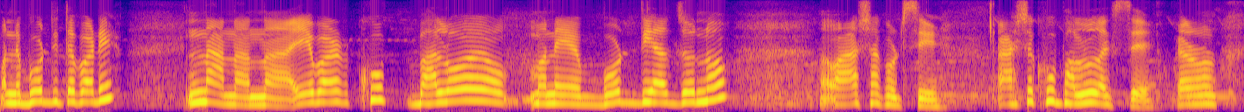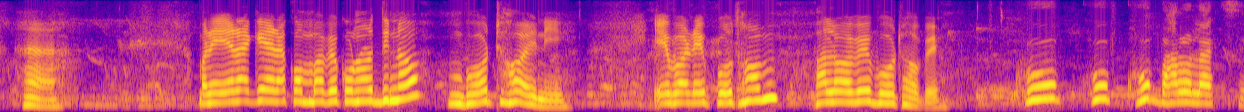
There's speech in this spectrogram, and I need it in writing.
মানে ভোট দিতে পারি। না না না এবার খুব ভালো মানে ভোট দেওয়ার জন্য আশা করছি। আসে খুব ভালো লাগছে কারণ হ্যাঁ মানে এর আগে এরকমভাবে কোনো দিনও ভোট হয়নি। এবারে প্রথম ভালোভাবে ভোট হবে। খুব খুব খুব ভালো লাগছে।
